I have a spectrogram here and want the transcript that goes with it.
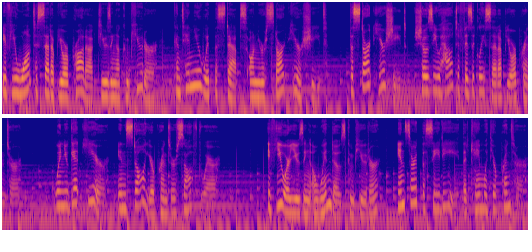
If you want to set up your product using a computer, continue with the steps on your Start Here sheet. The Start Here sheet shows you how to physically set up your printer. When you get here, install your printer software. If you are using a Windows computer, insert the CD that came with your printer.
